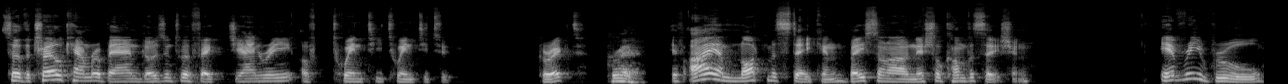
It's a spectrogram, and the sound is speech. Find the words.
So the trail camera ban goes into effect January of 2022. Correct? Correct. If I am not mistaken, based on our initial conversation, every rule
